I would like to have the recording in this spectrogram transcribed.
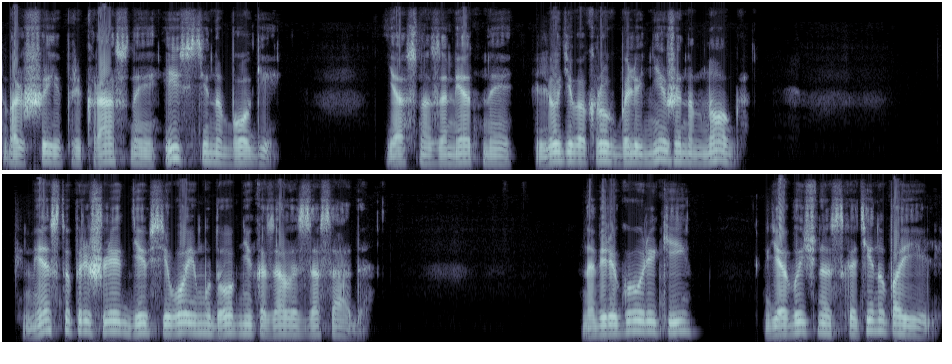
большие, прекрасные, истинно боги, ясно заметные, люди вокруг были ниже намного. К месту пришли, где всего им удобнее казалась засада. На берегу реки, где обычно скотину поили.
